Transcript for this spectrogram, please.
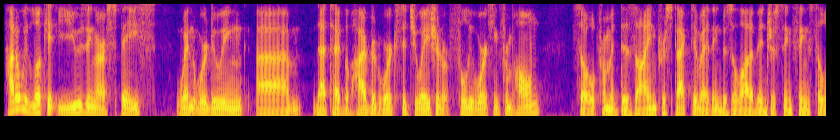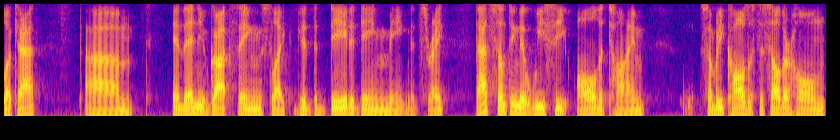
how do we look at using our space when we're doing um, that type of hybrid work situation or fully working from home? So, from a design perspective, I think there's a lot of interesting things to look at. Um, and then you've got things like the day to day maintenance, right? That's something that we see all the time. Somebody calls us to sell their home.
